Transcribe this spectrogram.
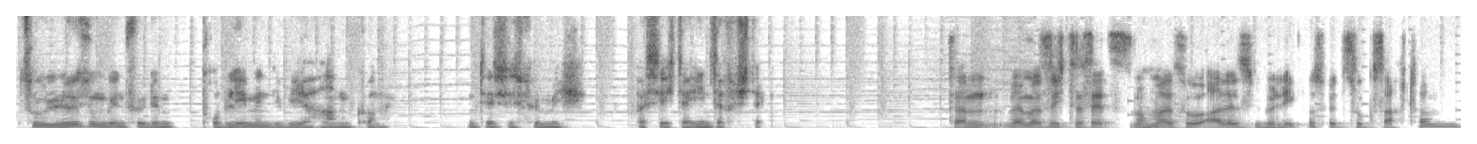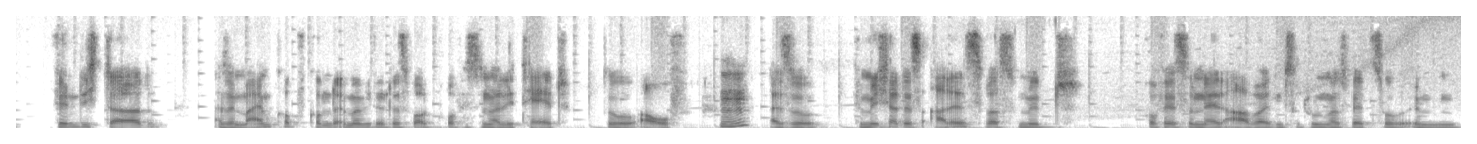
zu Lösungen für die Probleme, die wir haben, kommen. Und das ist für mich was sich dahinter versteckt. Dann, wenn man sich das jetzt nochmal so alles überlegt, was wir jetzt so gesagt haben, finde ich da, also in meinem Kopf kommt da immer wieder das Wort Professionalität so auf. Mhm. Also für mich hat das alles was mit professionell arbeiten zu tun, was wir jetzt so im,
